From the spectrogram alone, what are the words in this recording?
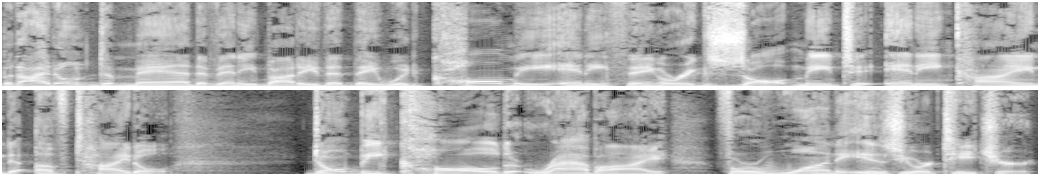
But I don't demand of anybody that they would call me anything or exalt me to any kind of title. Don't be called rabbi, for one is your teacher.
